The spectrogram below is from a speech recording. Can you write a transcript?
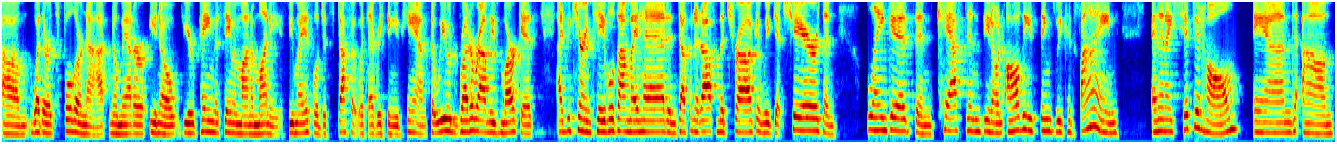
um, whether it's full or not, no matter, you know, you're paying the same amount of money. So you might as well just stuff it with everything you can. So we would run around these markets. I'd be carrying tables on my head and dumping it off in the truck, and we'd get chairs and blankets and caftans, you know, and all these things we could find. And then I shipped it home. And um,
